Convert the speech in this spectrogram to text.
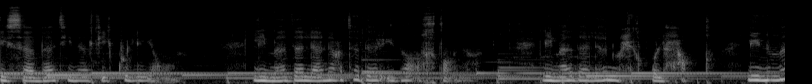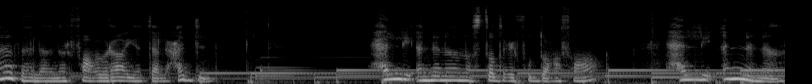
حساباتنا في كل يوم؟ لماذا لا نعتذر إذا أخطأنا؟ لماذا لا نحق الحق؟ لماذا لا نرفع راية العدل؟ هل لأننا نستضعف الضعفاء؟ هل لأننا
